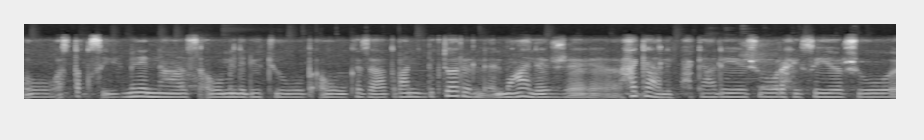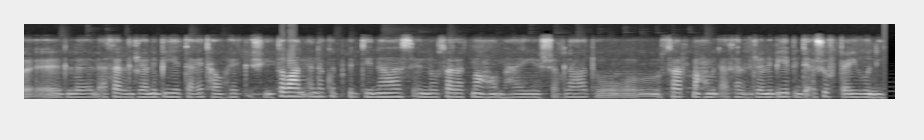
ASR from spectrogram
وأستقصي من الناس أو من اليوتيوب أو كذا. طبعا الدكتور المعالج آه، حكى لي حكى لي شو راح يصير شو الأثار الجانبية تاعتها وهيك شيء طبعا أنا كنت بدي ناس إنه صارت معهم هاي الشغلات وصارت معهم الأثار الجانبية بدي أشوف بعيوني.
